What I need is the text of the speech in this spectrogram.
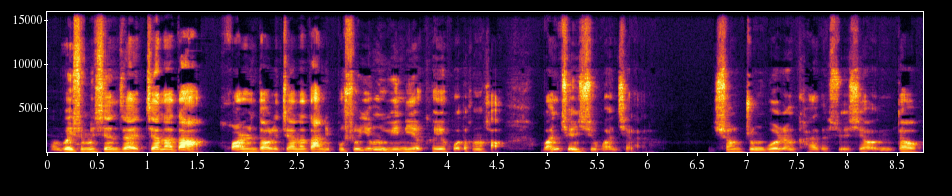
为什么现在加拿大华人到了加拿大，你不说英语，你也可以活得很好，完全循环起来了。上中国人开的学校，你到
